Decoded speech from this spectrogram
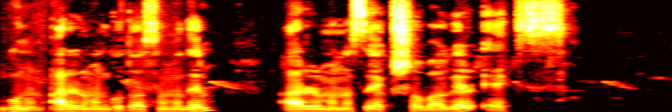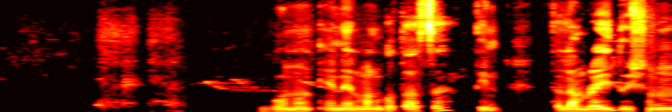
গুণন। আর এর মান কত আছে আমাদের? আর এর মান আছে একশো ভাগের এক্স গুণন এন এর মান কত আছে? তিন। তাহলে আমরা এই দুই শূন্য,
